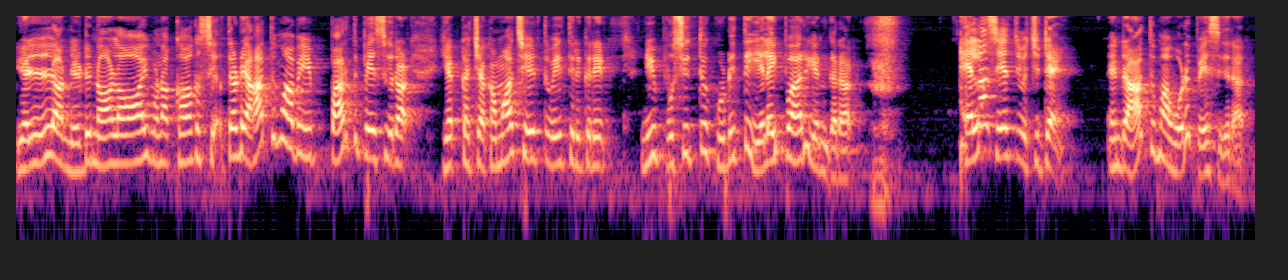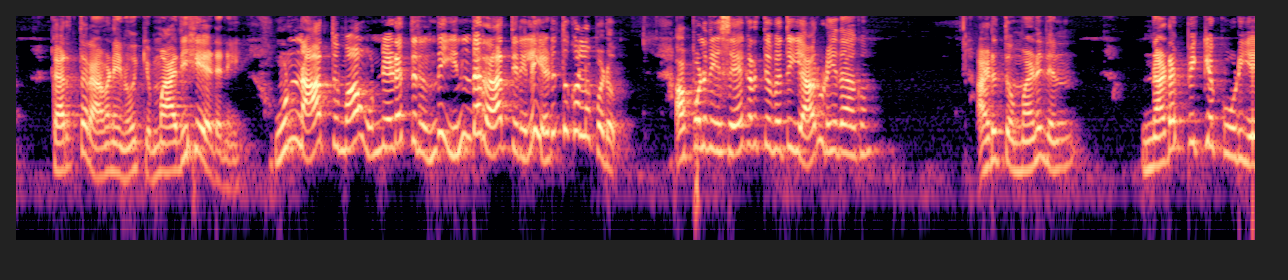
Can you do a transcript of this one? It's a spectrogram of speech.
எல்லாம் நெடுநாளாய் உனக்காக தன்னுடைய ஆத்மாவை பார்த்து பேசுகிறாள். எக்கச்சக்கமாக சேர்த்து வைத்திருக்கிறேன். நீ புசித்து குடித்து இலைப்பார் என்கிறார். எல்லாம் சேர்த்து வச்சுட்டேன் என்று ஆத்மாவோடு பேசுகிறார். கர்த்தர் அவனை நோக்கி மதிகேடனே உன் ஆத்துமா உன்னிடத்திலிருந்து இந்த ராத்திரியிலே எடுத்துக்கொள்ளப்படும். அப்பொழுது சேகரித்து வைத்து யாருடையதாகும்? அடுத்த மனிதன் நடப்பிக்கக்கூடிய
